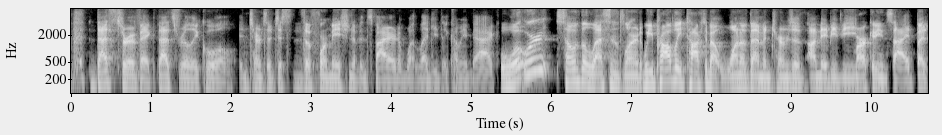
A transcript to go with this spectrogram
That's terrific. That's really cool in terms of just the formation of Inspired and what led you to coming back. What were some of the lessons learned? We probably talked about one of them in terms of uh, maybe the marketing side, but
